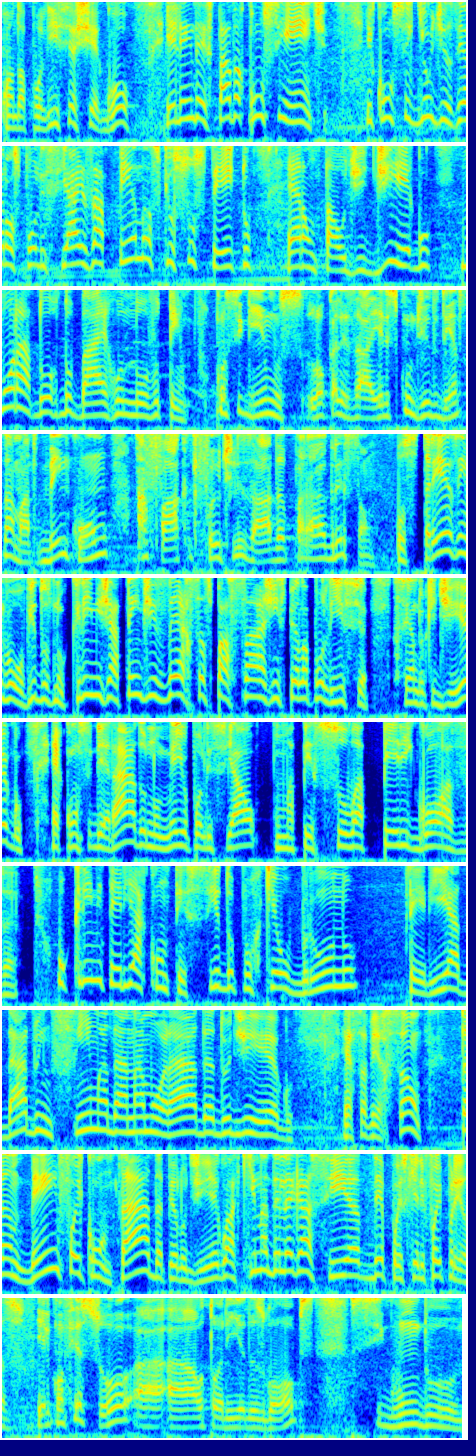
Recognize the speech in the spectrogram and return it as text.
Quando a polícia chegou, ele ainda estava consciente e conseguiu dizer aos policiais apenas que o suspeito era um tal de Diego, morador do bairro Novo Tempo. Conseguimos localizar ele escondido dentro da mata, bem como a faca que foi utilizada para a agressão. Os três envolvidos no crime já têm diversas passagens pela polícia, sendo que Diego é considerado no meio policial uma pessoa perigosa. O crime teria acontecido porque o Bruno teria dado em cima da namorada do Diego. Essa versão também foi contada pelo Diego aqui na delegacia depois que ele foi preso. Ele confessou a, a autoria dos golpes, segundo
